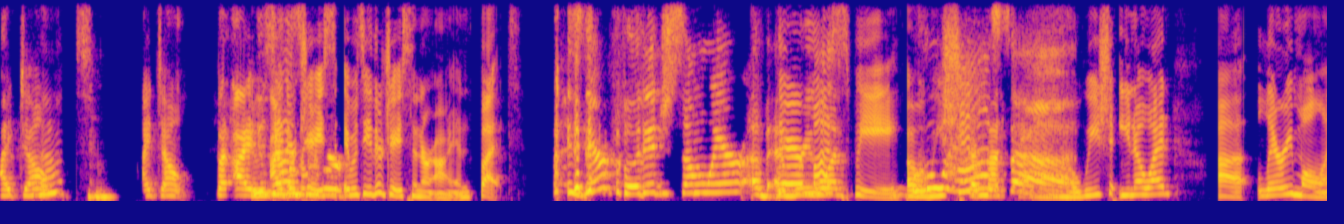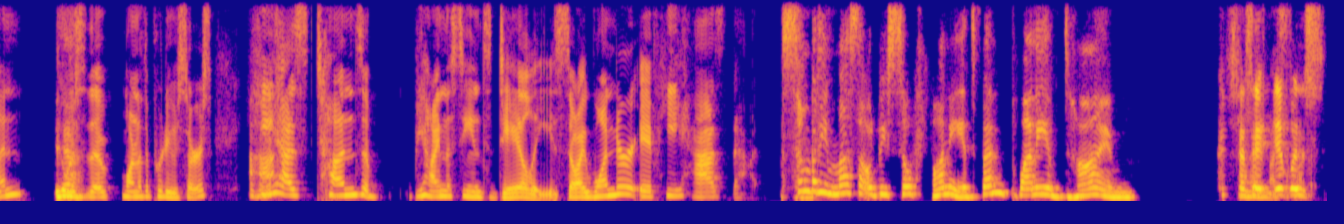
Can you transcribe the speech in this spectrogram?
I don't. that? I don't. But I. It was I either remember- Jason. It was either Jason or Ian, but Is there footage somewhere of there everyone? There must be. Oh, Who we should. has that? Oh, we should. You know what? Uh, Larry Mullen, who Yeah. was the one of the producers, Uh-huh. he has tons of behind the scenes dailies. So I wonder if he has that. Somebody must. That would be so funny. It's been plenty of time. because it, it was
